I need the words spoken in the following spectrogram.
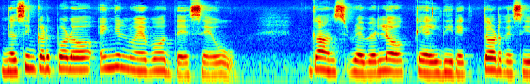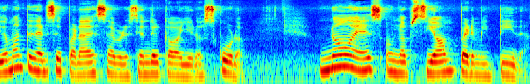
no se incorporó en el nuevo DCU. Guns reveló que el director decidió mantener separada esa versión del Caballero Oscuro. No es una opción permitida.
